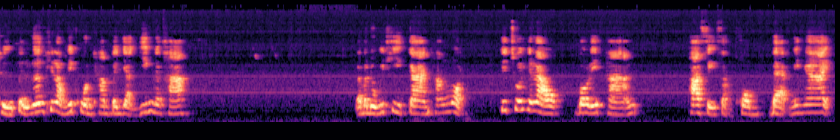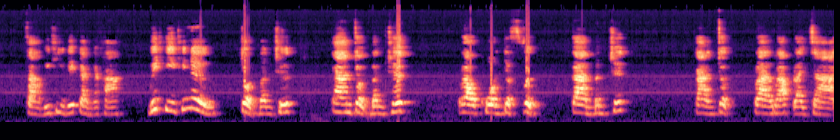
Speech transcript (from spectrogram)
ถือเป็นเรื่องที่เราไม่ควรทำเป็นอย่างยิ่งนะคะ เรามาดูวิธีการทั้งหมดที่ช่วยให้เรา บริหาร ภาษีสังคมแบบง่ายๆสามวิธีด้วยกันนะคะ วิธีที่หนึ่งจดบันทึก การจดบันทึก เราควรจะฝึกการบันทึก การจดรายรับรายจ่าย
